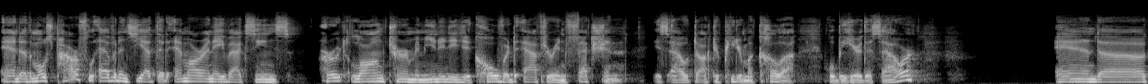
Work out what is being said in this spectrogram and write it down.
And uh, the most powerful evidence yet that mRNA vaccines hurt long term immunity to COVID after infection is out. Dr. Peter McCullough will be here this hour. And uh,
